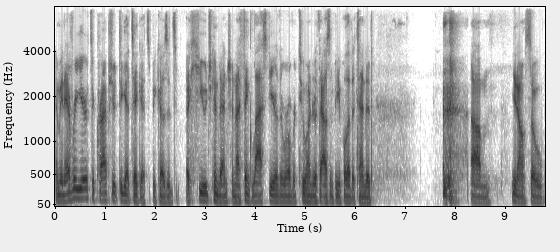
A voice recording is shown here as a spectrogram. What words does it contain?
I mean, every year it's a crapshoot to get tickets because it's a huge convention. I think last year there were over 200,000 people that attended. um, you know, so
